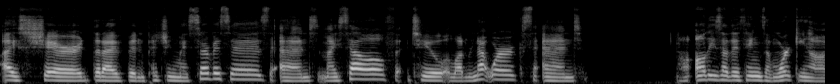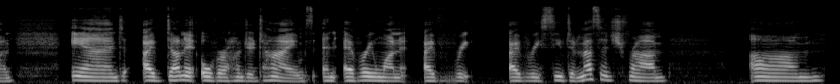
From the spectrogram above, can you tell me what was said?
I shared that I've been pitching my services and myself to a lot of networks and all these other things I'm working on and I've done it over a hundred times and everyone I've re- I've received a message from um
